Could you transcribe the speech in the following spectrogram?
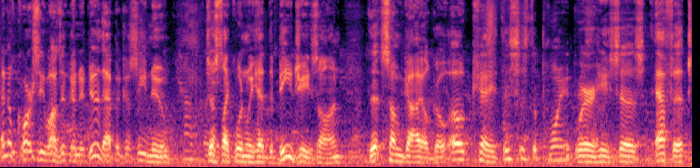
and of course he wasn't going to do that because he knew, just like when we had the Gees on, that some guy will go, okay, this is the point where he says, F it,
